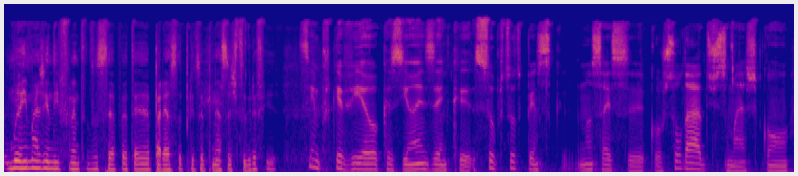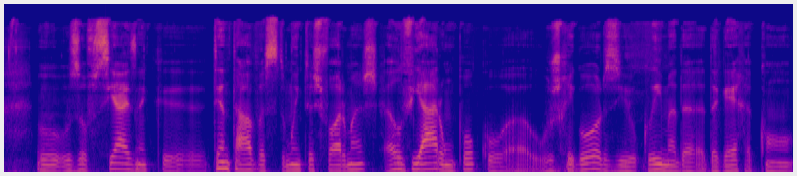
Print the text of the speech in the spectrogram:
uma imagem diferente do CEP até aparece, por exemplo, nessas fotografias. Sim, porque havia ocasiões em que, sobretudo, penso que não sei se com os soldados, se mais com o, os oficiais, em que tentava-se de muitas formas aliviar um pouco uh, os rigores e o clima da, da guerra com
